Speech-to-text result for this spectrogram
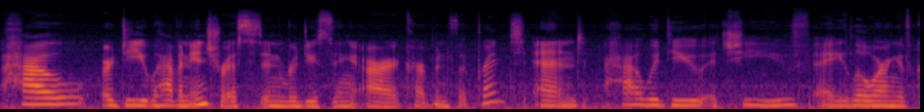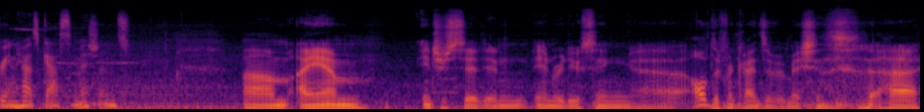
how or do you have an interest in reducing our carbon footprint and how would you achieve a lowering of greenhouse gas emissions? Um, I am interested in, in reducing uh, all different kinds of emissions. Uh,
